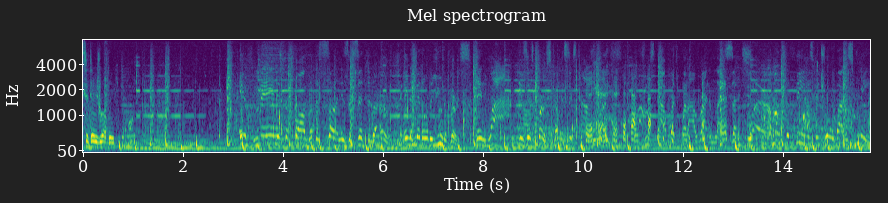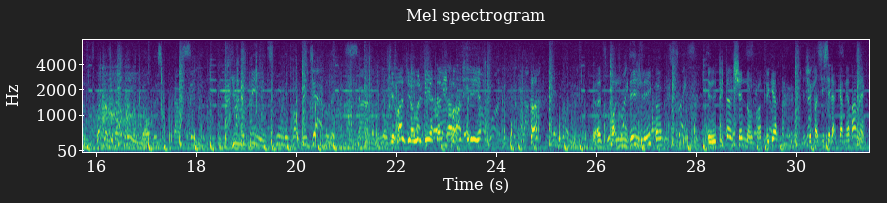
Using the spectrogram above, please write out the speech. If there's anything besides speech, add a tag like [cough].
que c'était les joueurs de l'équipe. If man is the father, the sun is the center of the earth, in the middle of the universe, then why is this verse coming six times once? Don't freestyle much, but I write them like such. Amongst the fiends controlled by the screens, what does it all mean, all this I'm seeing? Human beings screaming vocal javelins. Sign of a local Hein Hein vas te prendre une dégelée, même. Il y a des putains de chaînes dans le coin, fais gaffe. Je sais pas si c'est la caméra, mais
